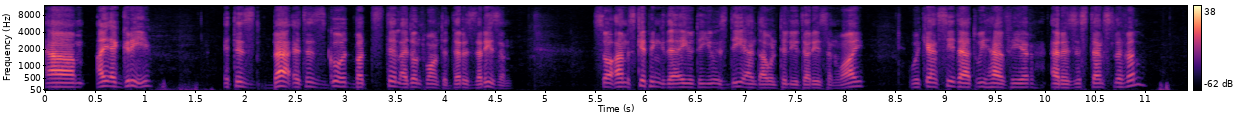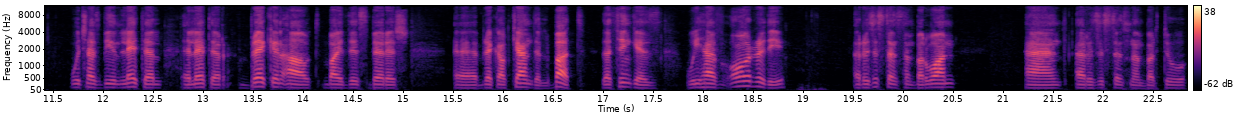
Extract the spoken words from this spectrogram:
um, I agree. It is bad, it is good, but still I don't want it. There is the reason. So I'm skipping the AUD USD and I will tell you the reason why. We can see that we have here a resistance level, which has been later, later broken out by this bearish uh, breakout candle. But the thing is, we have already a resistance number one and a resistance number two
